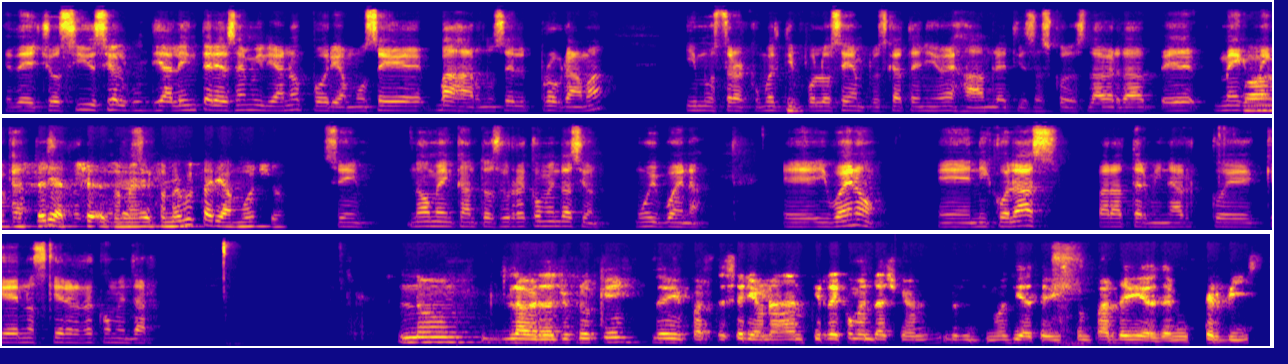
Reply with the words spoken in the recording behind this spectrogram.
De hecho, si, si algún día le interesa a Emiliano, podríamos eh, bajarnos el programa y mostrar como el tipo los ejemplos que ha tenido de Hamlet y esas cosas. La verdad, eh, me, me encantó. Eso me, eso me, gustaría mucho. Sí, no, me encantó su recomendación. Muy buena. Eh, y bueno, Nicolás, para terminar, ¿qué nos quiere recomendar? No, la verdad yo creo que de mi parte sería una anti-recomendación. Los últimos días he visto un par de videos de MrBeast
